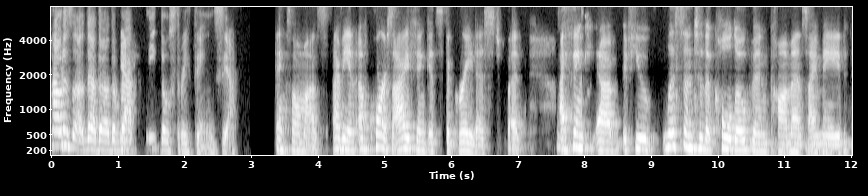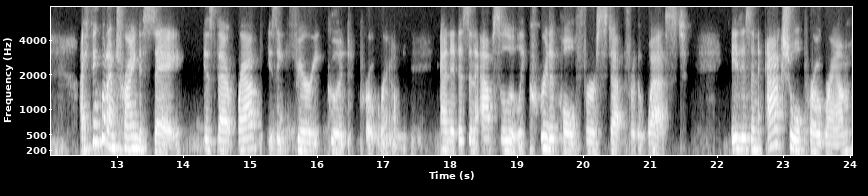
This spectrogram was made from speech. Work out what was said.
how does uh, the the, the WRAP yeah. meet those three things? Yeah. Thanks, Almaz. I mean, of course, I think it's the greatest, but I think uh, if you listen to the cold open comments I made, I think what I'm trying to say is that WRAP is a very good program and it is an absolutely critical first step for the West. It is an actual program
